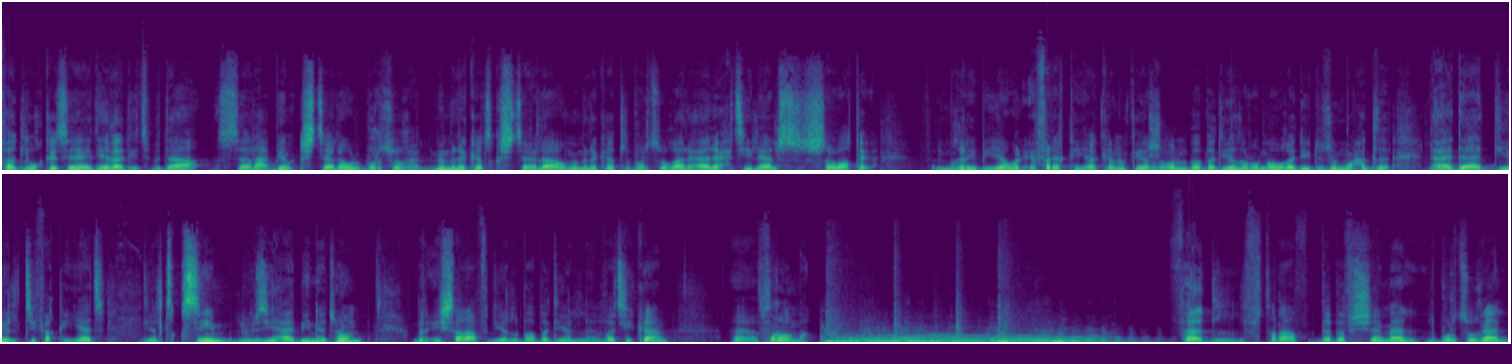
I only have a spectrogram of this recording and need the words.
هذه الوقيته هذه غادي تبدا الصراع بين قشتاله والبرتغال مملكة قشتاله ومملكة البرتغال على احتلال الشواطئ المغربية والإفريقية. كانوا كيرجعوا للبابا ديال روما وغادي يدوزوا واحد العداد ديال الاتفاقيات ديال تقسيم الوزيعة بيناتهم بالإشراف ديال البابا ديال الفاتيكان آه، في روما. في هذه الفترة دابا في الشمال البرتغال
